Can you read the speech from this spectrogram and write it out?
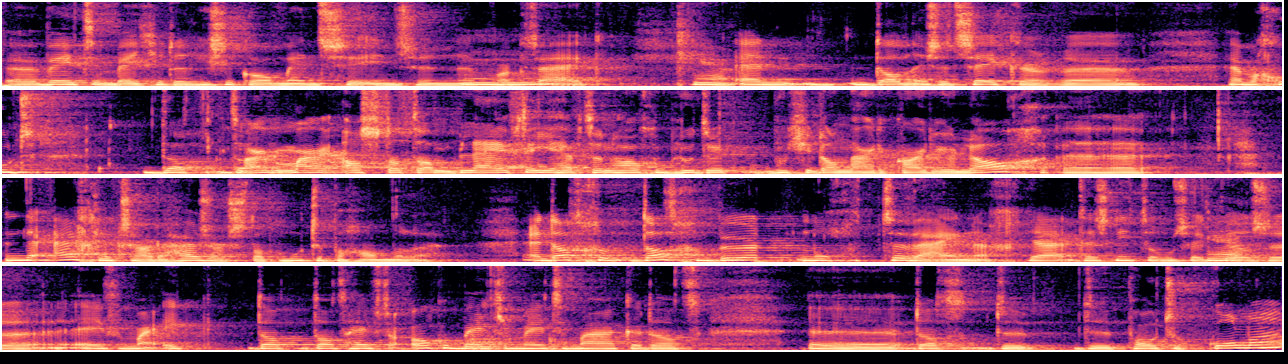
eh, weet een beetje de risicomensen in zijn eh, praktijk. Ja. En dan is het zeker, hè, maar goed, dat, dat, Maar, maar als dat dan blijft en je hebt een hoge bloeddruk, moet je dan naar de cardioloog? Nee, eigenlijk zou de huisarts dat moeten behandelen. En dat, ge- dat gebeurt nog te weinig. Ja, het is niet om ze, ik wil ze even, maar ik, dat, dat heeft er ook een beetje mee te maken dat, eh, dat de, de protocollen,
